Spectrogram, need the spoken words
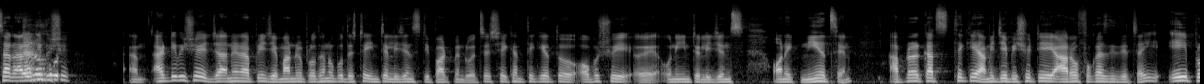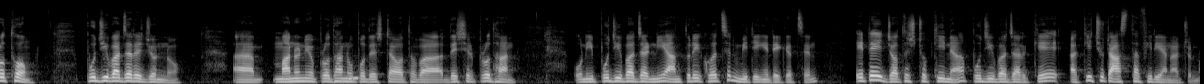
স্যার আরেকটি বিষয় আরেকটি বিষয়ে জানেন আপনি যে মাননীয় প্রধান উপদেষ্টা ইন্টেলিজেন্স ডিপার্টমেন্ট রয়েছে সেখান থেকে তো অবশ্যই উনি ইন্টেলিজেন্স অনেক নিয়েছেন। আপনার কাছ থেকে আমি যে বিষয়টি আরও ফোকাস দিতে চাই এই প্রথম পুঁজিবাজারের জন্য মাননীয় প্রধান উপদেষ্টা অথবা দেশের প্রধান উনি পুঁজিবাজার নিয়ে আন্তরিক হয়েছেন মিটিংয়ে ডেকেছেন। এটাই যথেষ্ট কিনা পুঁজিবাজারকে কিছুটা আস্থা ফিরিয়ে আনার জন্য?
